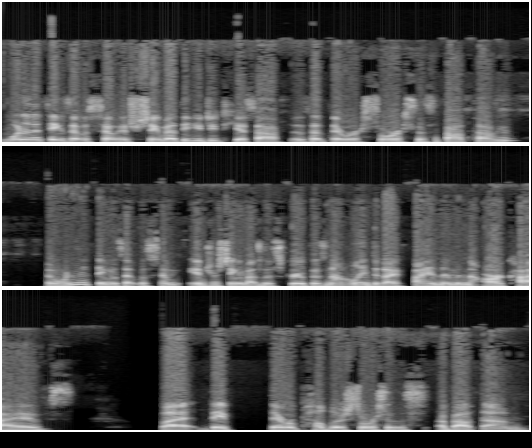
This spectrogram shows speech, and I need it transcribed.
one of the things that was so interesting about the UGTSF is that there were sources about them. And one of the things that was so interesting about this group is not only did I find them in the archives, but they there were published sources about them.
